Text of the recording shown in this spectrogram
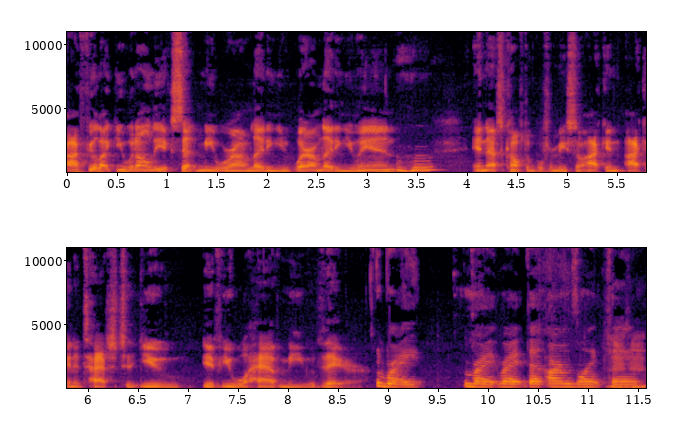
I feel like you would only accept me where I'm letting you where I'm letting you in. Mm-hmm. And that's comfortable for me so I can I can attach to you if you will have me there. Right. Right, right. That arm's length thing. Mm-hmm.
